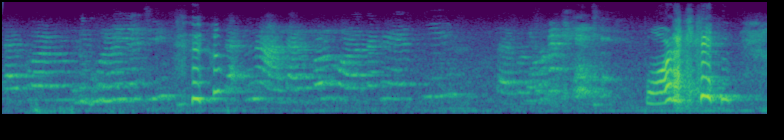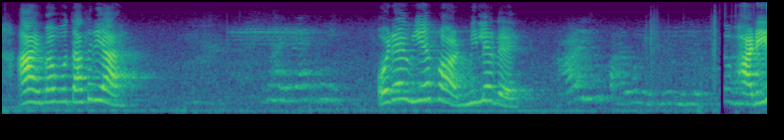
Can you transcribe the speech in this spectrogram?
তারপর ঘুমিয়েছি না তারপর পড়াটা খেয়েছি তারপর পড়াটা খেয়েছি আয় বাবু তাড়াতাড়ি আয়। ভাই ইয়ে কর মিলে দে। ভারী?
